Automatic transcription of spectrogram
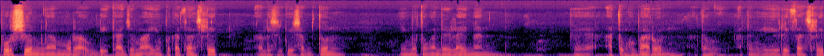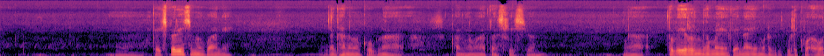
portion nga mura og di kadyo maayong pagka-translate alis ko sabton imo tong underlinean kaya atong hubaron atong atong i-retranslate. Uh, kay experience man ko ani. Daghan naman ko na kan nga mga translation. Nga tuliron gamay kay naay mo likwaot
